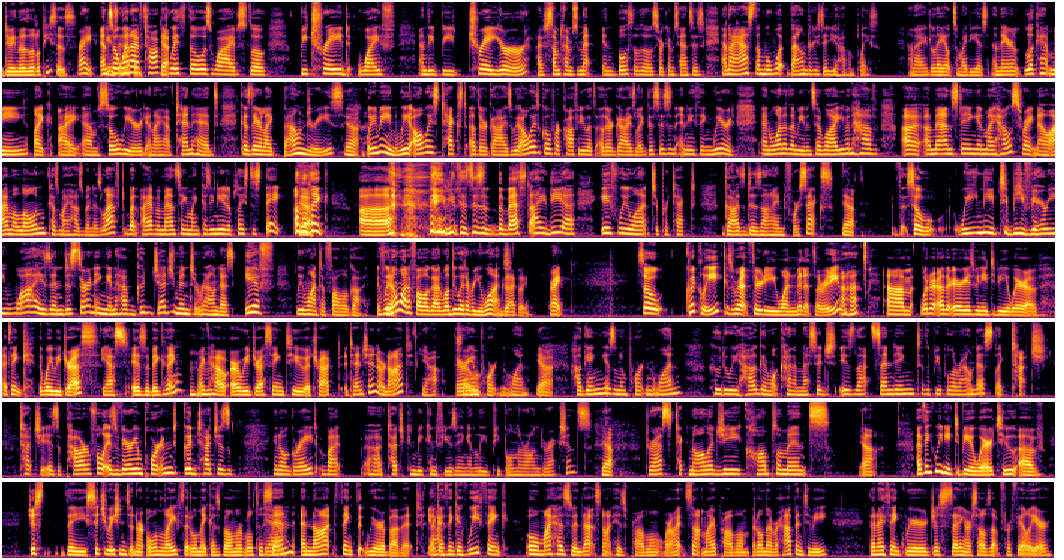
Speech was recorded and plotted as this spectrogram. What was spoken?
doing those little pieces. Right. And so when I've talked Yeah. with those wives, the betrayed wife and the betrayer, I've sometimes met in both of those circumstances, and I ask them, well, what boundaries did you have in place? And I lay out some ideas, and they look at me like I am so weird and I have 10 heads because they're like, boundaries? Yeah. What do you mean? We always text other guys. We always go for coffee with other guys. Like, this isn't anything weird. And one of them even said, Well, I even have a, a man staying in my house right now. I'm alone because my husband has left, but I have a man staying in my because he needed a place to stay. I'm Yeah. like, uh, maybe this isn't the best idea if we want to protect God's design for sex. Yeah. So we need to be very wise and discerning and have good judgment around us if we want to follow God. If we Yeah. don't want to follow God, well, do whatever you want. Exactly. Right. So quickly, because we're at 31 minutes already. Uh-huh. Um, what are other areas we need to be aware of? I think the way we dress Yes. is a big thing. Like, Mm-hmm. how are we dressing to attract attention or not? Yeah. Very So- important one. Yeah. Hugging is an important one. Who do we hug and what kind of message is that sending to the people around us? Like touch. Touch is a powerful, is very important. Good touch is, you know, great, but uh, touch can be confusing and lead people in the wrong directions. Yeah. Dress, technology, compliments. Yeah. I think we need to be aware too of just the situations in our own life that will make us vulnerable to Yeah. sin and not think that we're above it. Like, I think if we think, oh, my husband, that's not his problem, or "I- it's not my problem, it'll never happen to me, then I think we're just setting ourselves up for failure.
